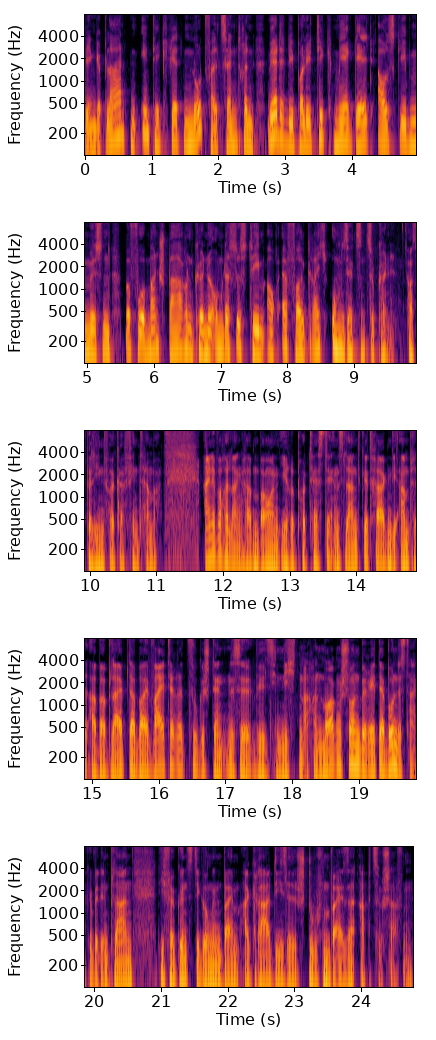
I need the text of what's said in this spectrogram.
den geplanten integrierten Notfallzentren, werde die Politik mehr Geld ausgeben müssen, bevor man sparen könne, um das System auch erfolgreich umsetzen zu können. Aus Berlin Volker Findhammer. Eine Woche lang haben Bauern ihre Proteste ins Land getragen, die Ampel aber bleibt dabei. Weitere Zugeständnisse will sie nicht machen. Morgen schon berät der Bundestag über den Plan, die Vergünstigungen beim Agrardiesel stufenweise abzuschaffen.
